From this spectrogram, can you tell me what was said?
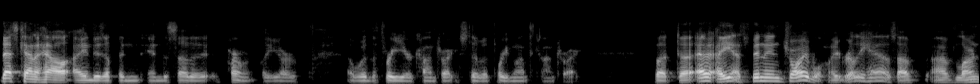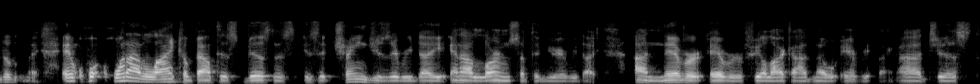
that's kind of how I ended up in in DeSoto permanently, or with a three year contract instead of a three month contract but uh, it's been enjoyable. It really has. I've I've learned, to, and wh- what I like about this business is it changes every day, and I learn something new every day. I never ever feel like I know everything. I just,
